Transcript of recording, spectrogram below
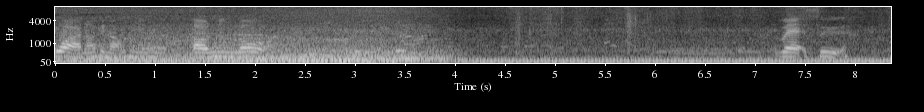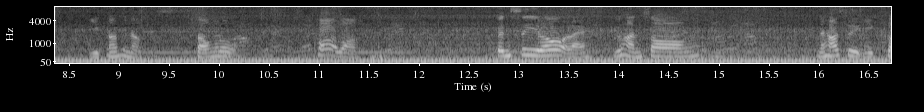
กว่าๆเนาะพี่น้องหนึ่ง ต่อหนึ่งโลแวะซื้ออีกเนาะพี่น้องสองโลพ่อบ่เป็นสี่โลอะไรอยูหันซองแล้วเขาซื้ออีกซ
